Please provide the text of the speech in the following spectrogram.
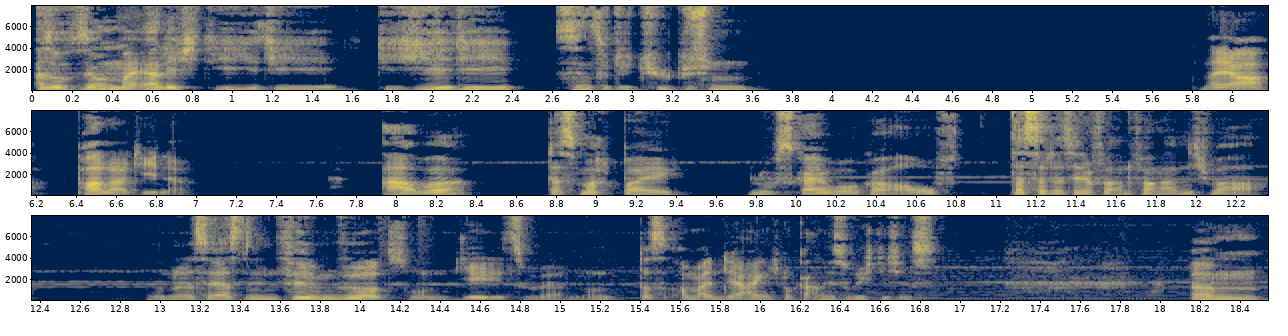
also sind wir mal ehrlich, die, die, die Jedi sind so die typischen, naja, Paladine. Aber das macht bei Luke Skywalker auf, dass er das ja von Anfang an nicht war. Sondern dass er erst in den Filmen wird, so ein Jedi zu werden. Und das am Ende eigentlich noch gar nicht so richtig ist. Ähm,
